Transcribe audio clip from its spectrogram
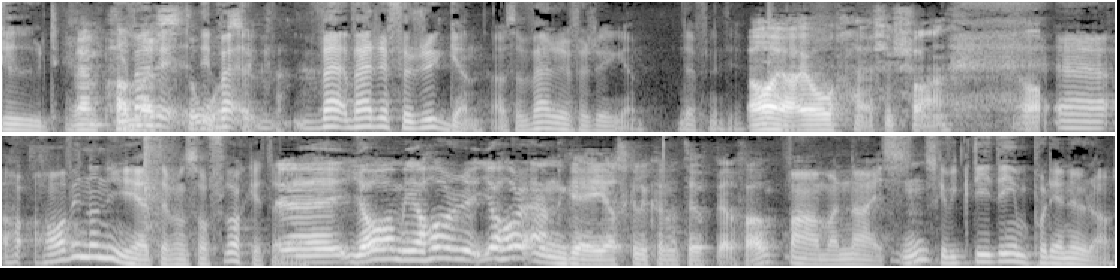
good. Vem Det är pallar värre, stå det är och cykla? vär, Värre för ryggen. Alltså värre för ryggen. Definitivt. Ja, ja, jo, fy fan. Ja. Eh, ha- har vi några nyheter från sofflocket? Eh, ja, men jag har, jag har en grej jag skulle kunna ta upp i alla fall. Fan vad nice. Mm. Ska vi glida in på det nu då?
